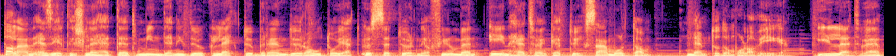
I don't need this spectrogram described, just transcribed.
Talán ezért is lehetett minden idők legtöbb rendőr autóját összetörni a filmben, én 72-ig számoltam, nem tudom hol a vége. Illetve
